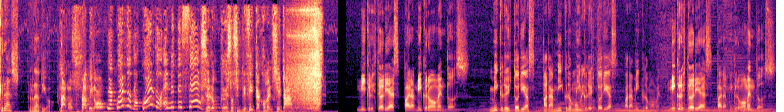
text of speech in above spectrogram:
Crash Radio. ¡Vamos, rápido! De acuerdo, de acuerdo, NTC. Sé lo que eso significa, jovencita. Microhistorias para micromomentos. Microhistorias para micromomentos. Microhistorias para micromomentos. Microhistorias para micromomentos.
